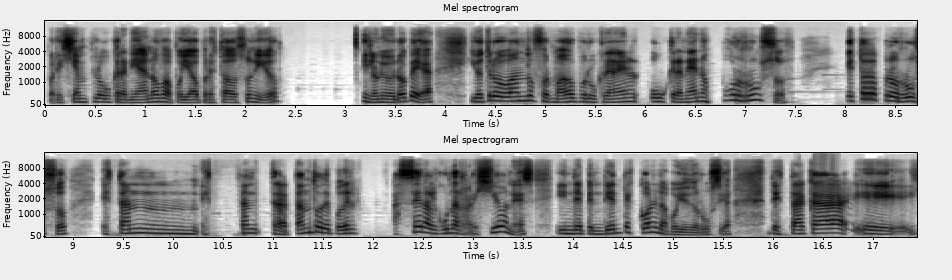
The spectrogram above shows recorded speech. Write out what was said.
por ejemplo, ucranianos apoyados por Estados Unidos y la Unión Europea, y otro bando formado por ucranianos, ucranianos por rusos. Estos prorrusos están, están tratando de poder hacer algunas regiones independientes con el apoyo de Rusia. Destaca eh,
